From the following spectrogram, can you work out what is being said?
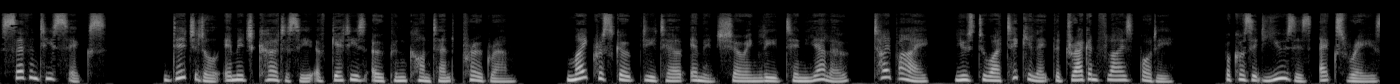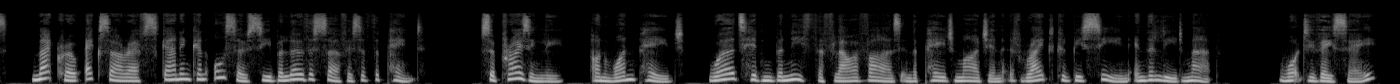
76. Digital image courtesy of Getty's Open Content Program. Microscope detail image showing lead tin yellow, type I, used to articulate the dragonfly's body. Because it uses X rays, macro XRF scanning can also see below the surface of the paint. Surprisingly, on one page, words hidden beneath the flower vase in the page margin at right could be seen in the lead map. What do they say?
